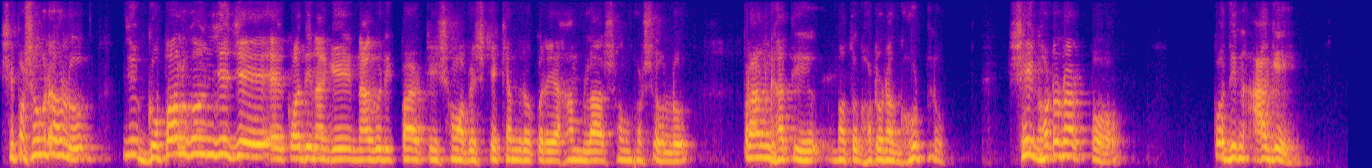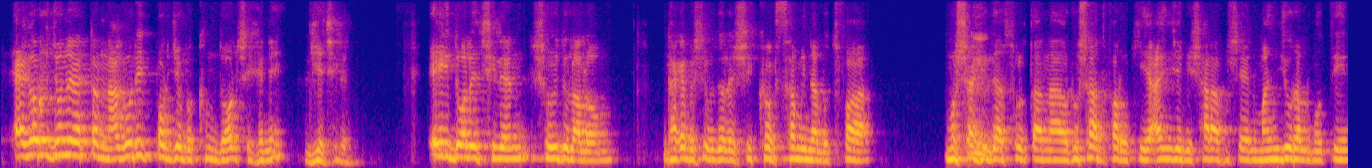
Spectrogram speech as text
সে প্রসঙ্গটা হলো যে গোপালগঞ্জে যে কদিন আগে নাগরিক পার্টি সমাবেশকে কেন্দ্র করে হামলা, সংঘর্ষ হলো, প্রাণঘাতী মতো ঘটনা ঘটলো। সেই ঘটনার পর কদিন আগে এগারো জনের একটা নাগরিক পর্যবেক্ষণ দল সেখানে গিয়েছিলেন। এই দলে ছিলেন শহীদুল আলম, ঢাকা বিশ্ববিদ্যালয়ের শিক্ষক সামিনা লুৎফা, মুশাহিদা সুলতানা, রুশাদ ফারুকি, আইনজীবী সারা হোসেন মঞ্জুর আল মতিন,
